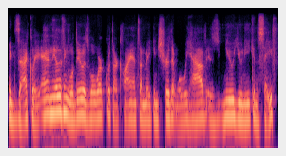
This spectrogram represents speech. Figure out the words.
Exactly. And the other thing we'll do is we'll work with our clients on making sure that what we have is new, unique, and safe.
